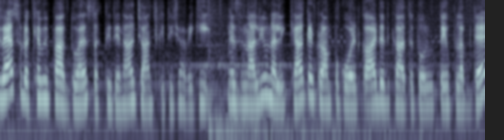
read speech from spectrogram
ਗ੍ਰਹਿ ਸੁਰੱਖਿਆ ਵਿਭਾਗ ਦੁਆਰਾ ਸਖਤੀ ਦੇ ਨਾਲ ਜਾਂਚ ਕੀਤੀ ਜਾਵੇਗੀ। ਇਸ ਦੇ ਨਾਲ ਹੀ ਉਹਨਾਂ ਲਿਖਿਆ ਕਿ ਟਰੰਪ 골ਡ ਕਾਰਡ ਅਧਿਕਾਰਤ ਤੌਰ ਉੱਤੇ ਉਪਲਬਧ ਹੈ।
